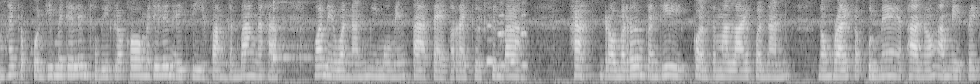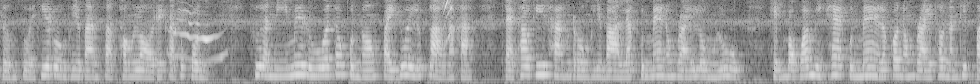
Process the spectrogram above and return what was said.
ำให้กับคนที่ไม่ได้เล่นทวิตแล้วก็ไม่ได้เล่น IG ฟังกันบ้างนะคะ ว่าในวันนั้นมีโมเมนต์ตาแตกอะไรเกิดขึ้นบ้าง ค่ะ เรามาเริ่มกันที่ก่อนจะมาไลฟ์วันนั้น น้องไบรท์กับคุณแม่พาน้องอาเมะไปเสริมสวยที่โรงพยาบาลสัตว์ทองหล่อด้วยค่ะทุกคน คืออันนี้ไม่รู้ว่าเจ้าคุณน้องไปด้วยหรือเปล่านะคะ แต่เท่าที่ทางโรงพยาบาลและคุณแม่น้องไบรท์ลงรูปเห็นบอกว่ามีแค่คุณแม่แล้วก็น้องไบรท์เท่านั้นที่ไป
